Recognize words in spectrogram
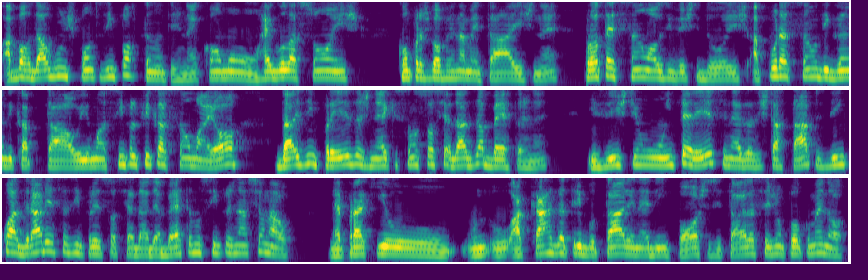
abordar alguns pontos importantes, né, como regulações, compras governamentais, né, proteção aos investidores, apuração de ganho de capital e uma simplificação maior das empresas né, que são sociedades abertas. Né? existe um interesse né, das startups de enquadrar essas empresas de sociedade aberta no Simples Nacional, né, para que o, o, a carga tributária né, de impostos e tal ela seja um pouco menor.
